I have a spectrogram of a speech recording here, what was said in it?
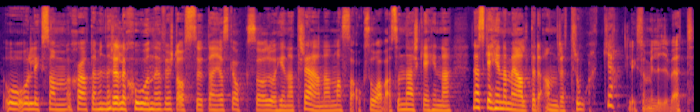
och, och liksom sköta mina relationer förstås, utan jag ska också då hinna träna en massa och sova. Så när ska jag hinna, när ska jag hinna med allt det andra tråkiga liksom, i livet?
